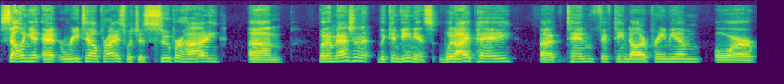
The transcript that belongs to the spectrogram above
selling it at retail price, which is super high. Um, but imagine the convenience. Would I pay a 10 $15 premium or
